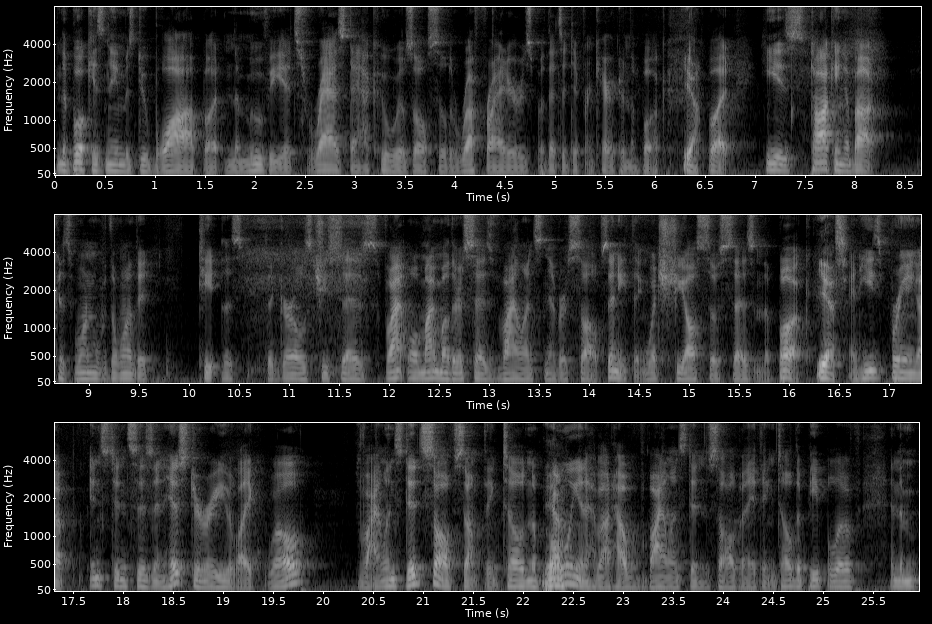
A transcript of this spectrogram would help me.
in the book his name is Dubois, but in the movie it's Rasczak, who was also the Rough Riders, but that's a different character in the book. Yeah. But he is talking about because one the one of the te- the, the girls she says, well, my mother says violence never solves anything, which she also says in the book. Yes. And he's bringing up instances in history like, well, violence did solve something. Tell Napoleon about how violence didn't solve anything. Tell the people of, and the,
